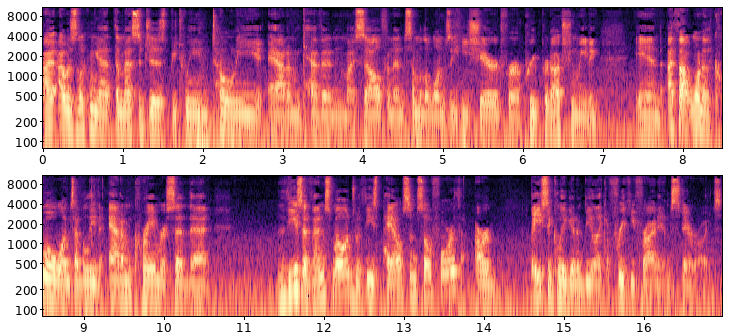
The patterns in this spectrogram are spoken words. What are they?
I, I was looking at the messages between Tony, Adam, Kevin, myself, and then some of the ones that he shared for our pre production meeting. And I thought one of the cool ones, I believe Adam Kramer said that these events modes with these payouts and so forth are basically going to be like a Freaky Friday on steroids.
